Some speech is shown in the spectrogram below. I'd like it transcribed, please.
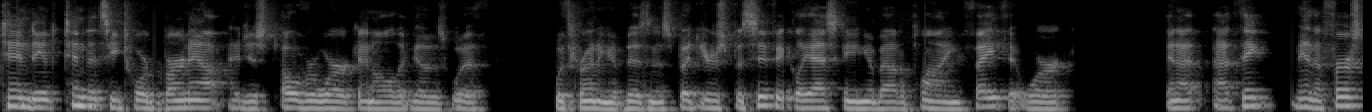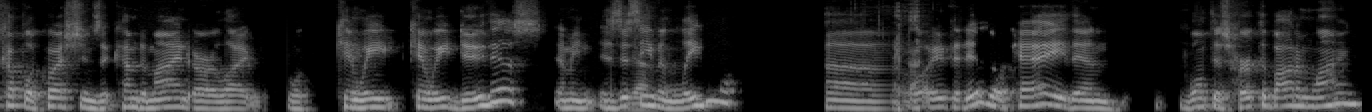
tend- tendency toward burnout and just overwork and all that goes with with running a business. But you're specifically asking about applying faith at work, and I, I think man, the first couple of questions that come to mind are like, well, can we can we do this? I mean, is this yeah. even legal? Uh, well, if it is okay, then won't this hurt the bottom line?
